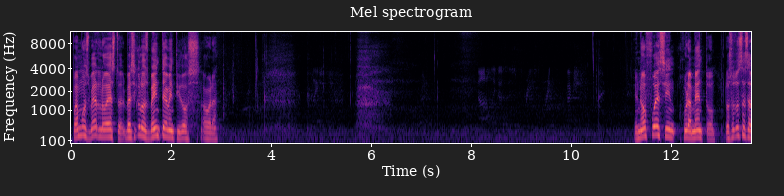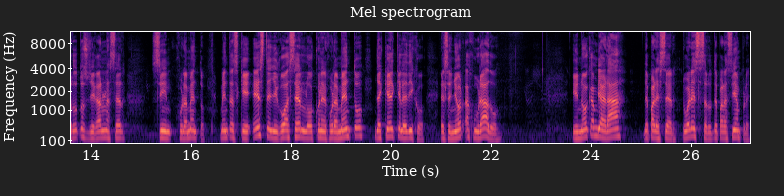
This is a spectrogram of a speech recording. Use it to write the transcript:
Podemos verlo esto, versículos 20 a 22 ahora. Y no fue sin juramento. Los otros sacerdotes llegaron a ser sin juramento, mientras que éste llegó a hacerlo con el juramento de aquel que le dijo, el Señor ha jurado y no cambiará de parecer. Tú eres sacerdote para siempre.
